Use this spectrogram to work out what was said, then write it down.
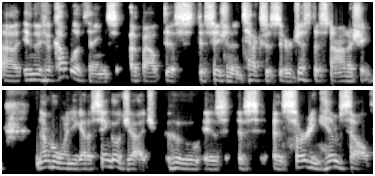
Uh, and there's a couple of things about this decision in Texas that are just astonishing. Number one, you got a single judge who is, is asserting himself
